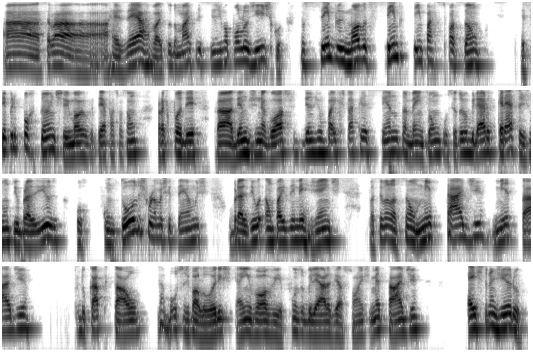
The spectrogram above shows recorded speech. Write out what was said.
A, sei lá, a reserva e tudo mais precisa de um galpão logístico. Então, sempre, o imóvel sempre tem participação. É sempre importante o imóvel ter a participação para que poder, para dentro de negócio, dentro de um país que está crescendo também. Então, o setor imobiliário cresce junto. E o Brasil, por, com todos os problemas que temos, o Brasil é um país emergente. Para você ter uma noção, metade, metade do capital da Bolsa de Valores, aí envolve fundos imobiliários e ações, metade é estrangeiro.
